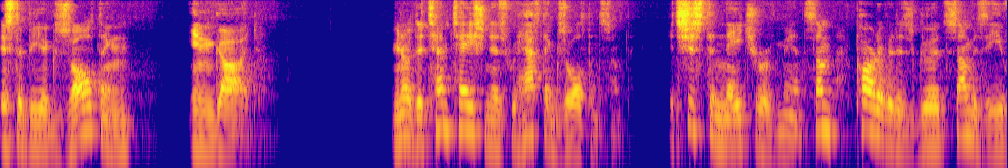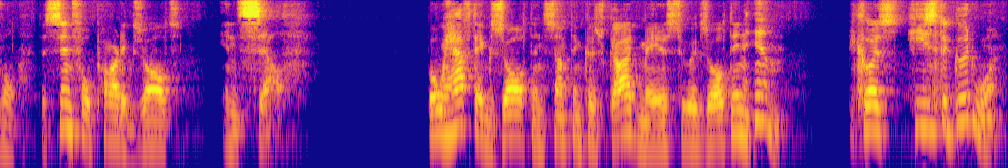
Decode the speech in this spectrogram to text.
is to be exalting in God. You know, the temptation is we have to exalt in something. It's just the nature of man. Some part of it is good, some is evil. The sinful part exalts in self. But we have to exalt in something because God made us to exalt in Him. Because He's the good one.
